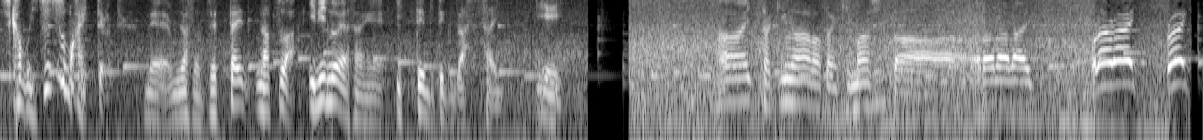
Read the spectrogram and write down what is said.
しかも5つも入ってるって。ね皆さん絶対夏は入野屋さんへ行ってみてください。イエイ。はい滝川原さん来ました。あらららい。おらおらい。おらい。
